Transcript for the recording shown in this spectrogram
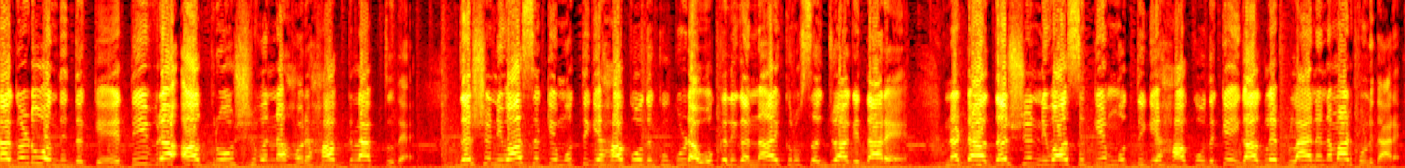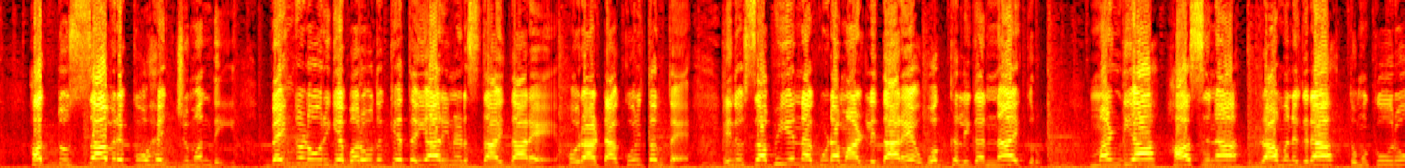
ತಗಡು ಹೊಂದಿದ್ದಕ್ಕೆ ತೀವ್ರ ಆಕ್ರೋಶವನ್ನ ಹೊರಹಾಕಲಾಗ್ತಿದೆ. ದರ್ಶನ್ ನಿವಾಸಕ್ಕೆ ಮುತ್ತಿಗೆ ಹಾಕೋದಕ್ಕೂ ಕೂಡ ಒಕ್ಕಲಿಗ ನಾಯಕರು ಸಜ್ಜಾಗಿದ್ದಾರೆ. ನಟ ದರ್ಶನ್ ನಿವಾಸಕ್ಕೆ ಮುತ್ತಿಗೆ ಹಾಕೋದಕ್ಕೆ ಈಗಾಗಲೇ ಪ್ಲಾನ್ ಅನ್ನ ಮಾಡಿಕೊಂಡಿದ್ದಾರೆ. ಹತ್ತು ಸಾವಿರಕ್ಕೂ ಹೆಚ್ಚು ಮಂದಿ ಬೆಂಗಳೂರಿಗೆ ಬರೋದಕ್ಕೆ ತಯಾರಿ ನಡೆಸ್ತಾ ಇದ್ದಾರೆ. ಹೋರಾಟ ಕುರಿತಂತೆ ಇಂದು ಸಭೆಯನ್ನ ಕೂಡ ಮಾಡಲಿದ್ದಾರೆ ಒಕ್ಕಲಿಗ ನಾಯಕರು. ಮಂಡ್ಯ, ಹಾಸನ, ರಾಮನಗರ, ತುಮಕೂರು,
